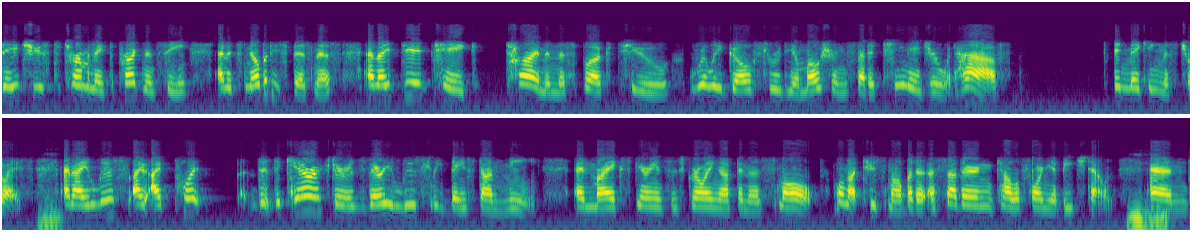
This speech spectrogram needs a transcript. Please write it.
they choose to terminate the pregnancy, and it's nobody's business. And I did take time in this book to really go through the emotions that a teenager would have in making this choice. And I loose I, I put the, the character is very loosely based on me and my experiences growing up in a small well not too small but a, a southern california beach town. Mm-hmm. And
